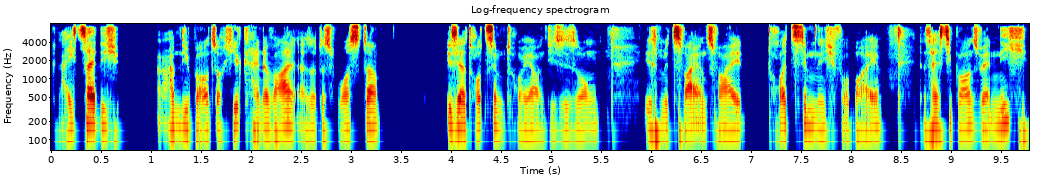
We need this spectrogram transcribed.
Gleichzeitig haben die Browns auch hier keine Wahl. Also das Roster ist ja trotzdem teuer und die Saison ist mit 2 und 2 trotzdem nicht vorbei. Das heißt, die Browns werden nicht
